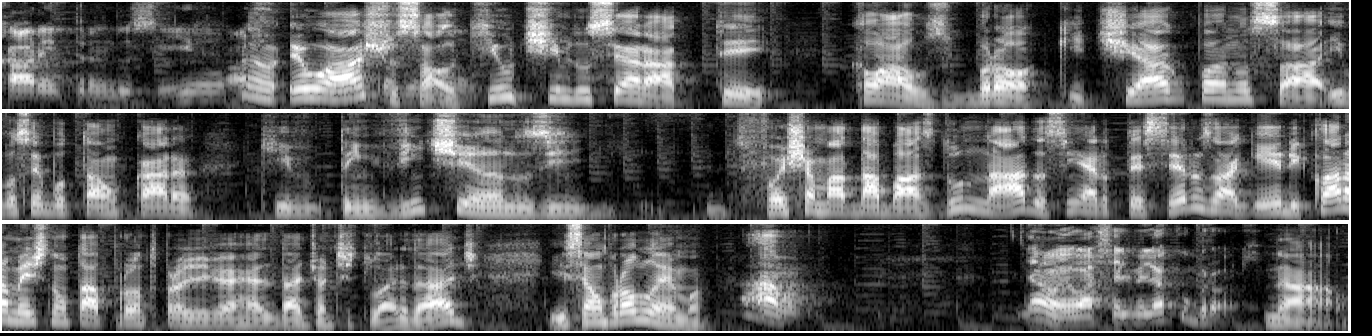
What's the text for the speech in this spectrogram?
cara entrando assim, eu acho Não, que eu acho, Saulo, que o time do Ceará ter Klaus, Brock, Thiago Panussá e você botar um cara que tem 20 anos e foi chamado da base do nada, assim, era o terceiro zagueiro e claramente não tá pronto pra viver a realidade de uma titularidade, isso é um problema. Ah, não, eu acho ele melhor que o Brock. Não,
